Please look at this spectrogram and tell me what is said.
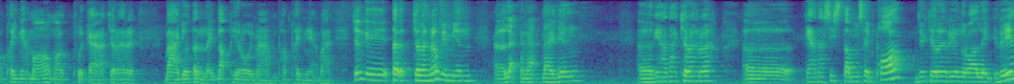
20នាក់មកមកធ្វើការជ្រើសរើសបាទយកតន័យ10%មក20នាក់បាទអញ្ចឹងគេទៅជ្រើសរើសវាមានលក្ខណៈដែលយើងគេហៅថាជ្រើសរើសអឺគេហៅថា system sample យើងជ្រើសរៀងរាល់លេខរៀង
